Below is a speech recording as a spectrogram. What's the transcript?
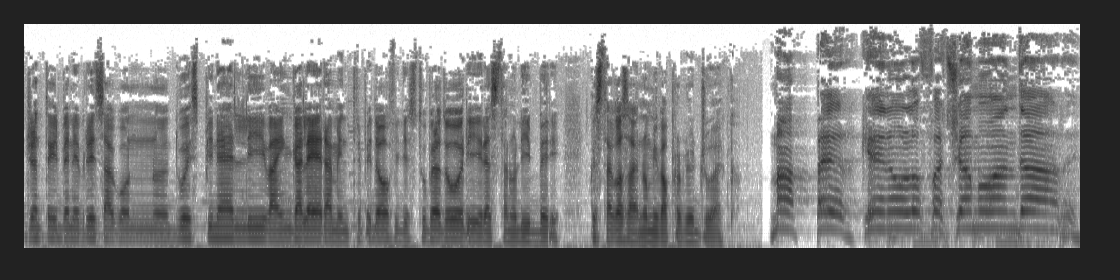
gente che viene presa con due spinelli, va in galera mentre pedofili e stupratori restano liberi. Questa cosa non mi va proprio giù, ecco. Ma perché non lo facciamo andare?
